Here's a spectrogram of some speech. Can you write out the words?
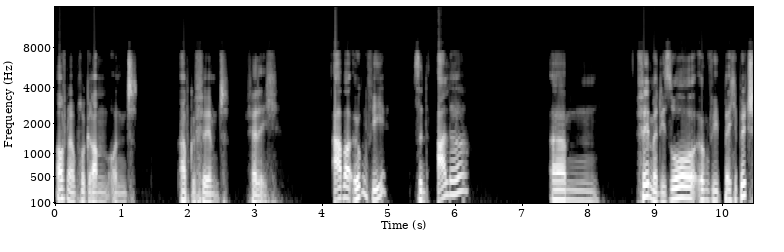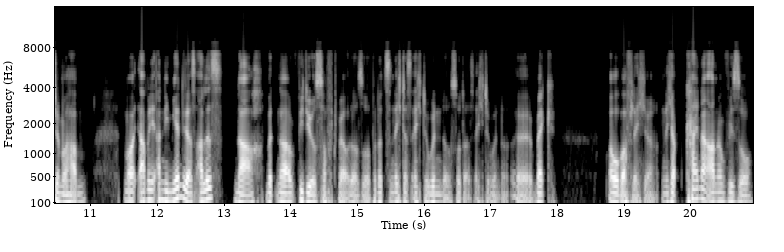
Aufnahmeprogramm und abgefilmt, fertig. Aber irgendwie sind alle ähm, Filme, die so irgendwie welche Bildschirme haben, animieren die das alles nach mit einer Videosoftware oder so. Benutzen nicht das echte Windows oder das echte Windows, äh, Mac Oberfläche. Und ich habe keine Ahnung wieso.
